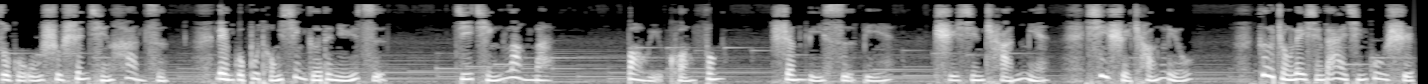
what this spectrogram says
做过无数深情汉子，恋过不同性格的女子，激情浪漫，暴雨狂风，生离死别。痴心缠绵，细水长流，各种类型的爱情故事，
